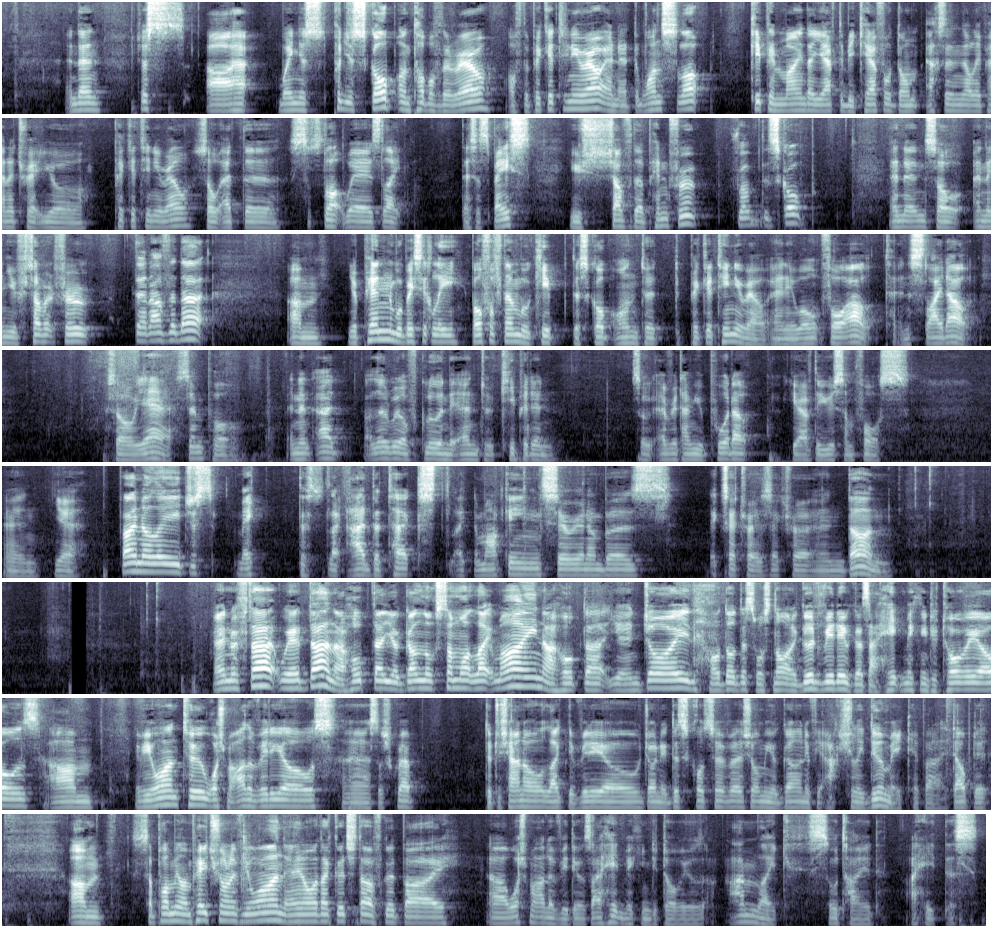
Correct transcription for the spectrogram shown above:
And then just uh, when you put your scope on top of the rail, of the Picatinny rail, and at one slot, keep in mind that you have to be careful, don't accidentally penetrate your Picatinny rail. So at the slot where it's like there's a space, you shove the pin through from the scope and then so and then you shove it through. Then after that, um, your pin will basically both of them will keep the scope onto the Picatinny rail and it won't fall out and slide out. So yeah, simple. And then add a little bit of glue in the end to keep it in. So every time you pull it out, you have to use some force. And yeah. Finally, just make just like add the text, like the markings, serial numbers, etc., etc., and done. And with that, we're done. I hope that your gun looks somewhat like mine. I hope that you enjoyed, although this was not a good video because I hate making tutorials. Um, if you want to, watch my other videos, uh, subscribe to the channel, like the video, join the Discord server, show me your gun if you actually do make it, but I doubt it. Um, support me on Patreon if you want, and all that good stuff. Goodbye. Uh, watch my other videos. I hate making tutorials. I'm like so tired. I hate this.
